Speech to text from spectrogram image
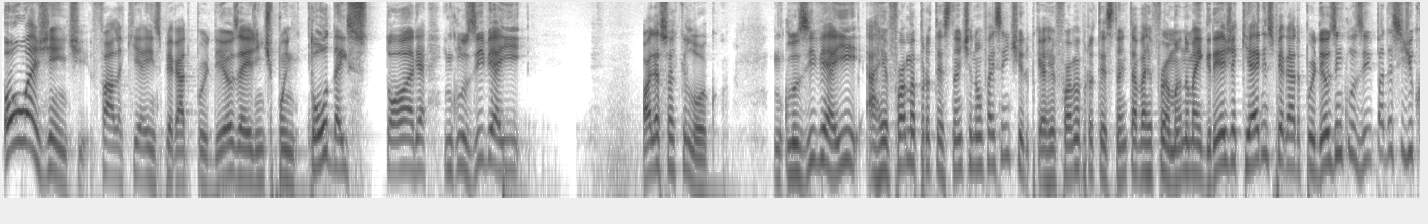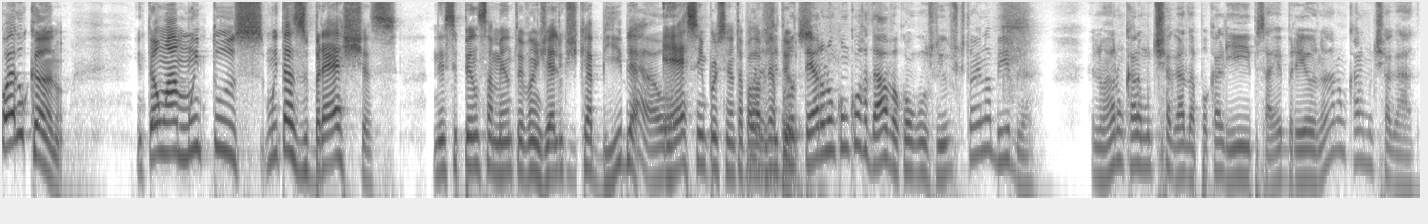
ou a gente fala que é inspirado por Deus, aí a gente põe toda a história, inclusive aí. Olha só que louco. Inclusive aí, a reforma protestante não faz sentido, porque a reforma protestante estava reformando uma igreja que era inspirada por Deus, inclusive para decidir qual era o cano. Então há muitos, muitas brechas nesse pensamento evangélico de que a Bíblia É, o- é 100% a palavra exemplo, de Deus. Lutero não concordava com alguns livros que estão aí na Bíblia. Ele não era um cara muito chegado a Apocalipse, a Hebreu, não era um cara muito chegado.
